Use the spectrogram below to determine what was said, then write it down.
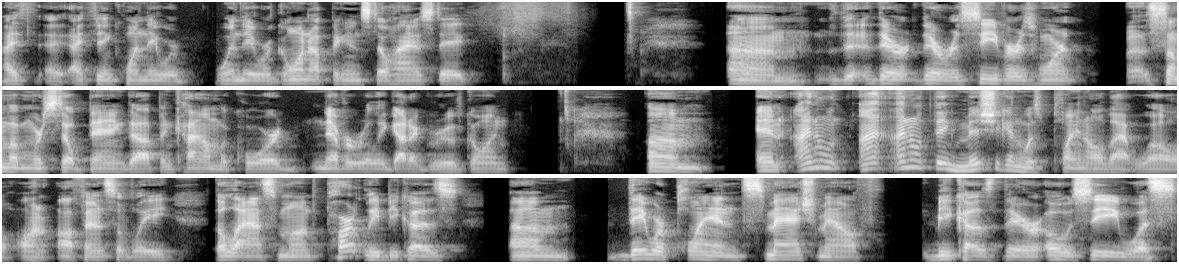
I th- I think when they were when they were going up against Ohio State, um, the, their their receivers weren't. Uh, some of them were still banged up, and Kyle McCord never really got a groove going. Um, and I don't I, I don't think Michigan was playing all that well on offensively the last month, partly because um, they were playing smash mouth because their OC was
